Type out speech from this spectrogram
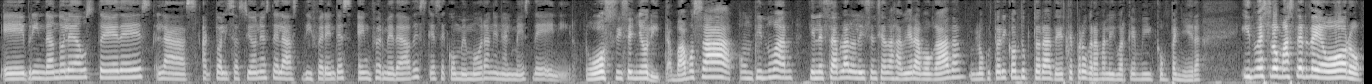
eh, brindándole a ustedes las actualizaciones de las diferentes enfermedades que se conmemoran en el mes de enero. Oh, sí, señorita. Vamos a continuar. Quien les habla, la licenciada Javier, abogada, locutora y conductora de este programa, al igual que mi compañera y nuestro máster de oro,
